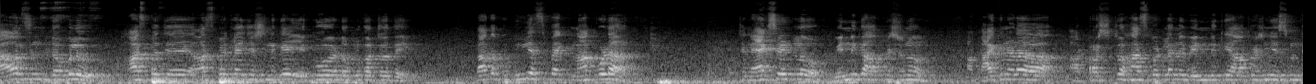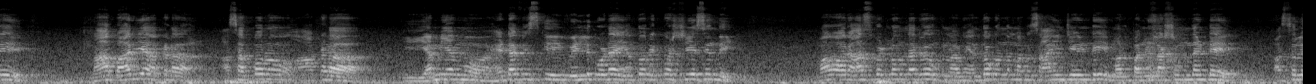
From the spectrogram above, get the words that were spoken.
కావాల్సిన డబ్బులు హాస్పిటల్ హాస్పిటలైజేషన్కే ఎక్కువ డబ్బులు ఖర్చు అవుతాయి. దాదాపు టూ ఇయర్స్ బ్యాక్ నాకు కూడా చిన్న యాక్సిడెంట్లో వెన్నుక ఆపరేషన్ ఆ కాకినాడ ఆ ట్రస్ట్ హాస్పిటల్ అనే వెన్నుకి ఆపరేషన్ చేసుకుంటే నా భార్య అక్కడ ఆ సప్పరం అక్కడ ఈ ఎంఎం హెడ్ ఆఫీస్కి వెళ్ళి కూడా ఎంతో రిక్వెస్ట్ చేసింది. మా వారు హాస్పిటల్లో ఉన్నారు నాకు ఎంతో కొంత మాకు సాయం చేయండి మాకు పన్నెండు లక్షలు ఉందంటే అసలు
